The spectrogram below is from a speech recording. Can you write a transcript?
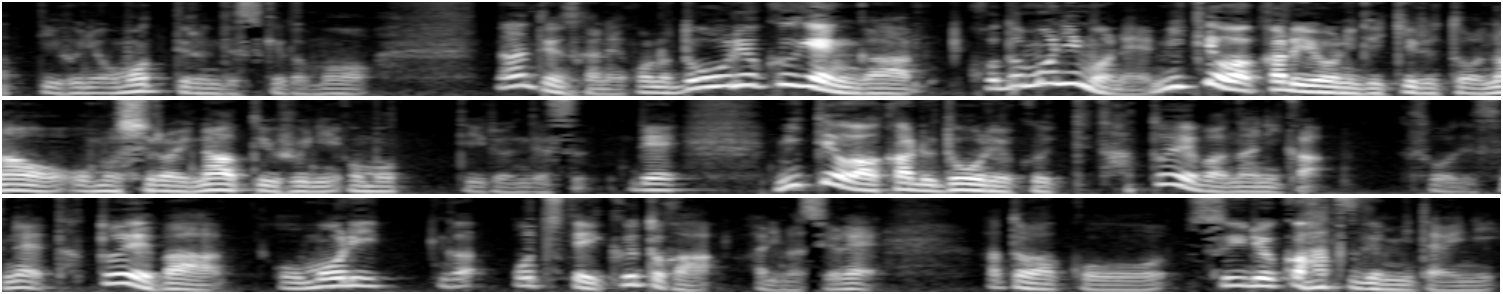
っていうふうに思ってるんですけども何ていうんですかねこの動力源が子供にもね見て分かるようにできるとなお面白いなというふうに思っているんです。で見て分かる動力って例えば何か？そうですね。例えば重りが落ちていくとかありますよね。あとはこう水力発電みたいに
